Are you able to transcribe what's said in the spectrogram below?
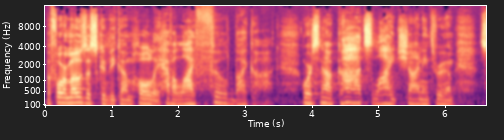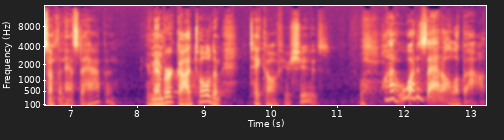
before Moses can become holy, have a life filled by God, where it's now God's light shining through him, something has to happen. Remember, God told him, take off your shoes. What, what is that all about?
